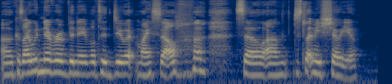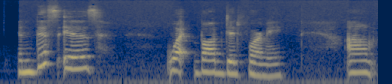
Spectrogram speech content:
because uh, I would never have been able to do it myself. so um, just let me show you. And this is what Bob did for me. Um,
